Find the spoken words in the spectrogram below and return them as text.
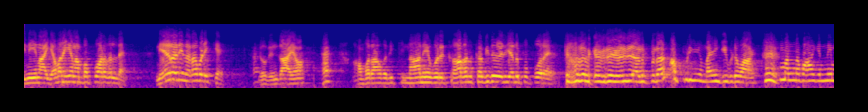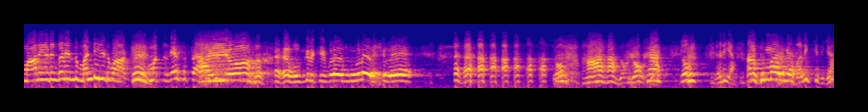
இனி நான் எவனையும் நம்ப போறதில்ல. நேரடி நடவடிக்கை. வெங்காயம். அமராவதிக்கு நானே ஒரு காதல் கவிதை எழுதி அனுப்ப போறேன். காதல் கவிதை எழுதி அனுப்புனா? அப்படியே மயங்கி விடுவாள். மன்னவா என்னை மாலையிடுங்கள் என்று மண்டியிடுவாள். மற்ற தேசத்தை ஐயோ உங்களுக்கு இவ்வளவு மூளை இருக்குது. சும்மா இருங்க. வலிக்குதுயா?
